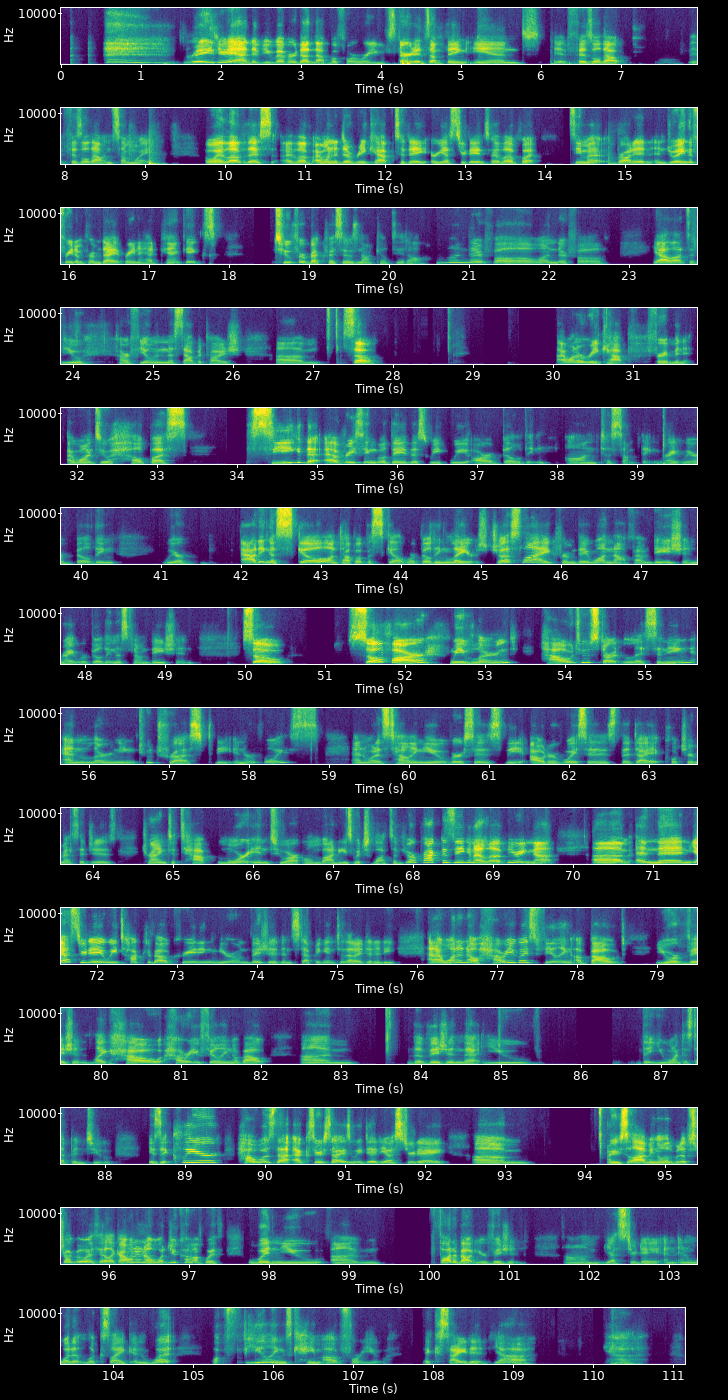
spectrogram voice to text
Raise your hand if you've ever done that before, where you've started something and it fizzled out. It fizzled out in some way. Oh, I love this. I love, I wanted to recap today or yesterday. And so I love what Seema brought in. Enjoying the freedom from diet brain. I had pancakes, two for breakfast. It was not guilty at all. Wonderful. Wonderful. Yeah, lots of you are feeling the sabotage. Um, so I want to recap for a minute. I want to help us see that every single day this week we are building on to something, right? We are building, we are adding a skill on top of a skill. We're building layers, just like from day one, that foundation, right? We're building this foundation. So, so far, we've learned how to start listening and learning to trust the inner voice and what it's telling you versus the outer voices, the diet culture messages, trying to tap more into our own bodies, which lots of you are practicing. And I love hearing that. Um, and then yesterday we talked about creating your own vision and stepping into that identity. And I want to know how are you guys feeling about your vision? Like how how are you feeling about um, the vision that you that you want to step into? Is it clear? How was that exercise we did yesterday? Um are you still having a little bit of struggle with it? Like i want to know what did you come up with when you um thought about your vision um yesterday and and what it looks like and what what feelings came up for you? Excited yeah. Yeah.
